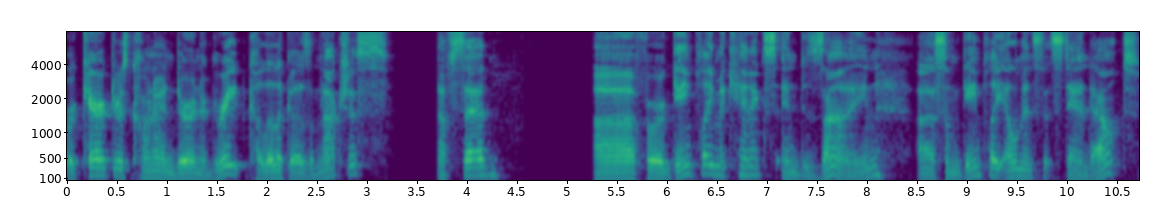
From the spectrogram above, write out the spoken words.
for characters, Karna and Duren are great. Calilica is obnoxious. Enough said. Uh, for gameplay mechanics and design, uh, some gameplay elements that stand out.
